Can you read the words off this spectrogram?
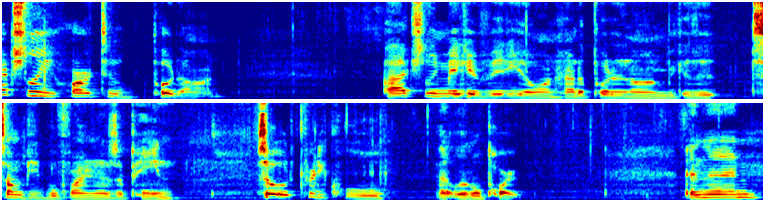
actually hard to put on. I actually make a video on how to put it on because it some people find it as a pain. So it's pretty cool, that little part. And then,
